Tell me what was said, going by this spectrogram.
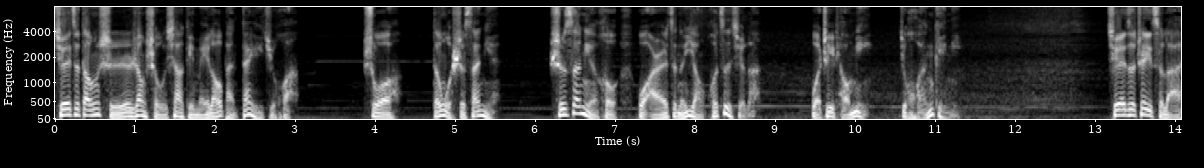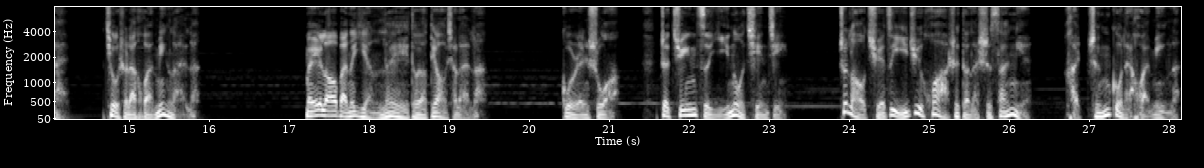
瘸子当时让手下给梅老板带一句话，说：“等我十三年，十三年后我儿子能养活自己了。”我这条命就还给你。瘸子这次来就是来还命来了。梅老板的眼泪都要掉下来了。古人说：“这君子一诺千金。”这老瘸子一句话是等了十三年，还真过来还命了。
